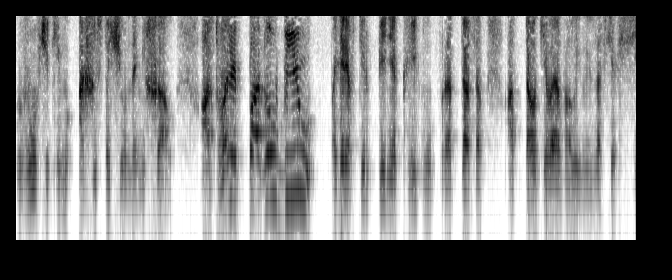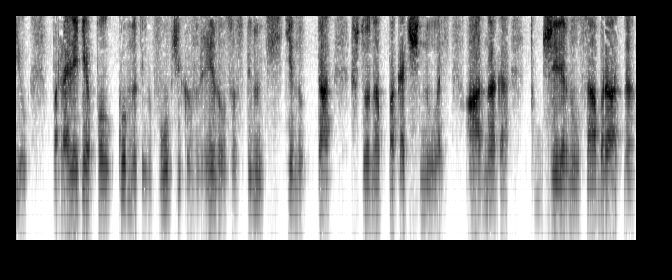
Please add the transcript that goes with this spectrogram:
Вовчик ему ожесточенно мешал. «Отвали, падла, убью!» Потеряв терпение, крикнул Протасов, отталкивая Волыну изо всех сил. Пролетев полкомнаты, Вовчик врезался спиной в стену так, что она покачнулась, а однако тут же вернулся обратно.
